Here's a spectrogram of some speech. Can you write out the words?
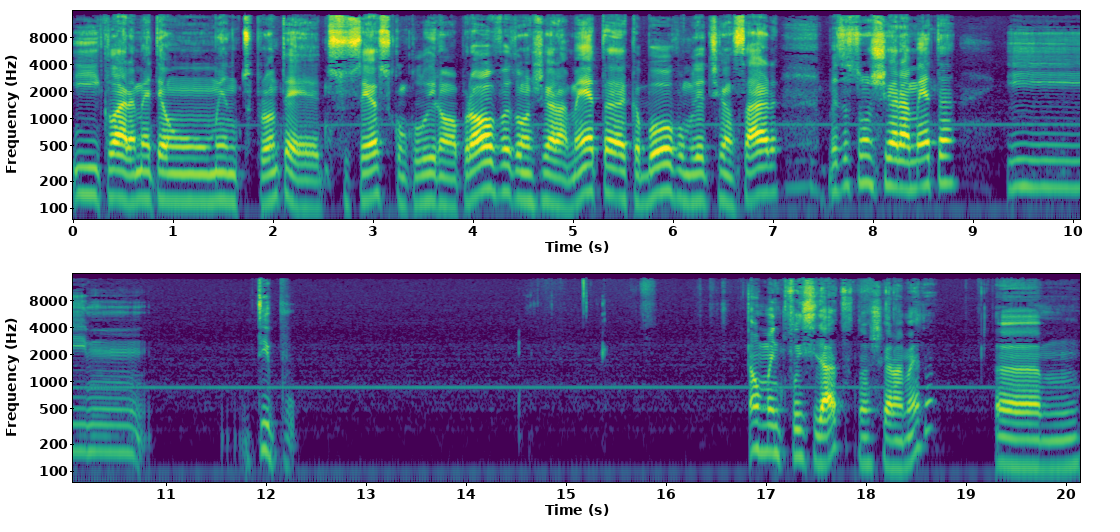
e meta é um momento pronto, é de sucesso, concluíram a prova, a chegar à meta, acabou, vão poder descansar, mas eles estão a chegar à meta e tipo. É um momento de felicidade, estão a chegar à meta. Um,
